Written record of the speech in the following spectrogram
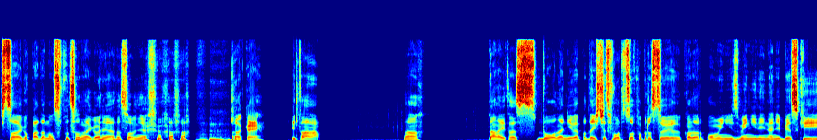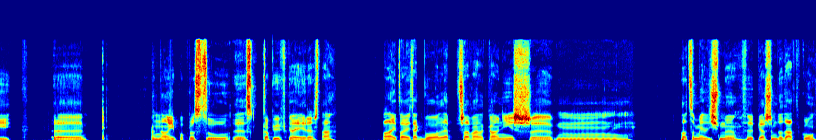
Z całego pada mam spoconego, nie? Dosłownie. Okej. I to... No... Dalej to jest, było leniwe podejście twórców, po prostu kolor płomieni zmienili na niebieski i... e, no i po prostu e, skopiuj wklej reszta. Ale to i tak było lepsza walka niż... mm, to co mieliśmy w pierwszym dodatku.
